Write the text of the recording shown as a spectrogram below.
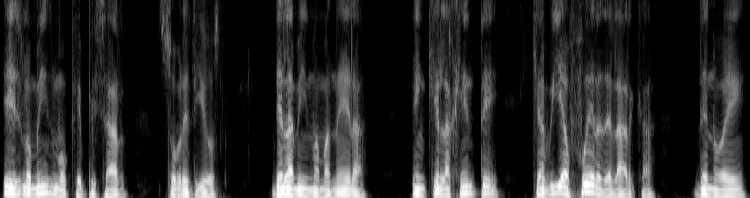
es lo mismo que pisar sobre Dios de la misma manera en que la gente que había fuera del arca de Noé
